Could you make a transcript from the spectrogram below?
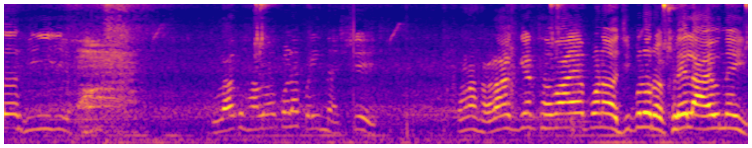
નહીં. તો હાલવા પડે પછી નશે. પણ હળા અગિયાર થવા આવ્યા પણ હજી પેલો રખડેલ આવ્યો નહીં.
